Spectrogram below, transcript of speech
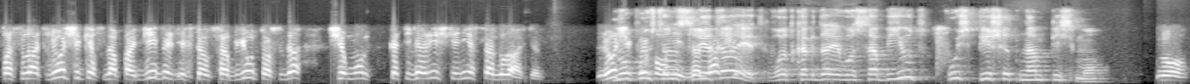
посылать летчиков на погибель, их там собьют, то сюда, чем он категорически не согласен. Ну Летчик пусть он выполнит задачу. слетает, вот когда его собьют, пусть пишет нам письмо. Ну,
